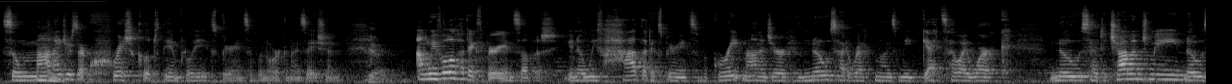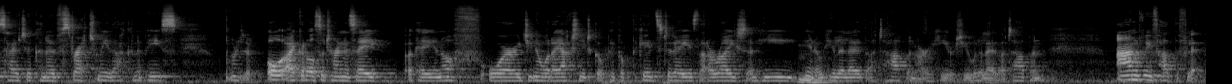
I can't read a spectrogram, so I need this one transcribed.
So managers mm. are critical to the employee experience of an organization. Yeah. And we've all had experience of it. You know, we've had that experience of a great manager who knows how to recognize me, gets how I work, knows how to challenge me, knows how to kind of stretch me, that kind of piece. But oh, I could also turn and say, okay, enough, or do you know what? I actually need to go pick up the kids today. Is that all right? And he, you know, mm. he'll allow that to happen, or he or she will allow that to happen. And we've had the flip.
